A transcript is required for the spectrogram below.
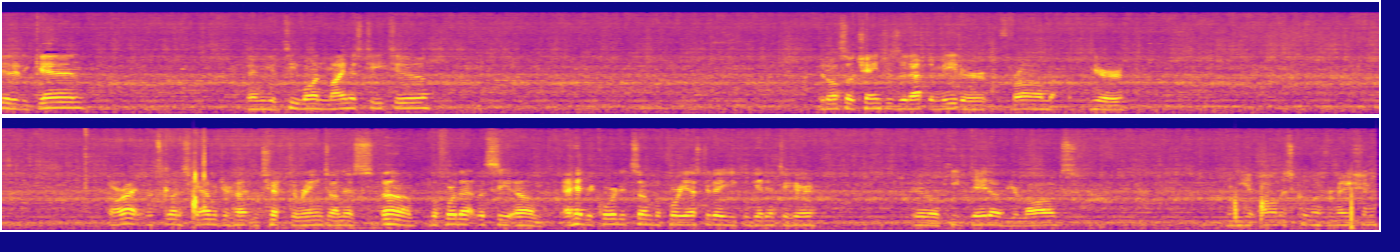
hit it again then you get T1 minus T2 it also changes it at the meter from here All right, let's go to scavenger hunt and check the range on this. Um, before that, let's see. Um, I had recorded some before yesterday. You can get into here. It'll keep data of your logs. And you get all this cool information.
